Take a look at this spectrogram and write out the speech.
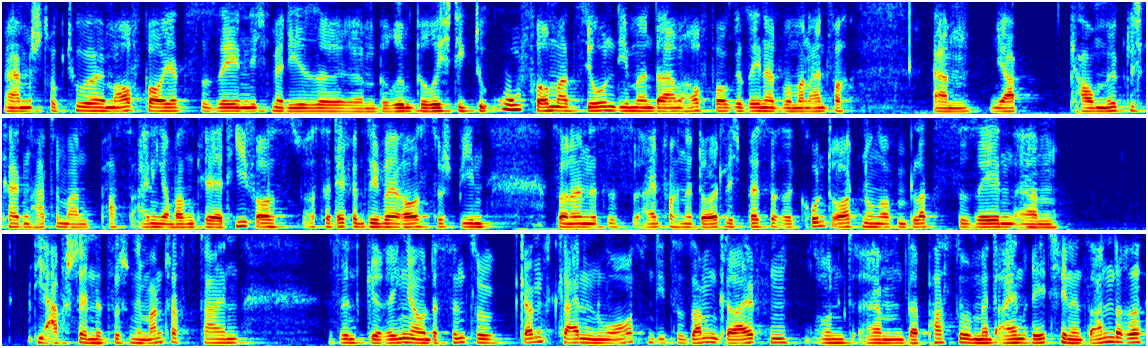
ähm, Struktur im Aufbau jetzt zu sehen, nicht mehr diese ähm, berühmt-berüchtigte U-Formation, die man da im Aufbau gesehen hat, wo man einfach ähm, ja, kaum Möglichkeiten hatte, man passt einigermaßen kreativ aus, aus der Defensive herauszuspielen, sondern es ist einfach eine deutlich bessere Grundordnung auf dem Platz zu sehen. Ähm, die Abstände zwischen den Mannschaftsteilen sind geringer und das sind so ganz kleine Nuancen, die zusammengreifen und ähm, da passt im Moment ein Rädchen ins andere.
